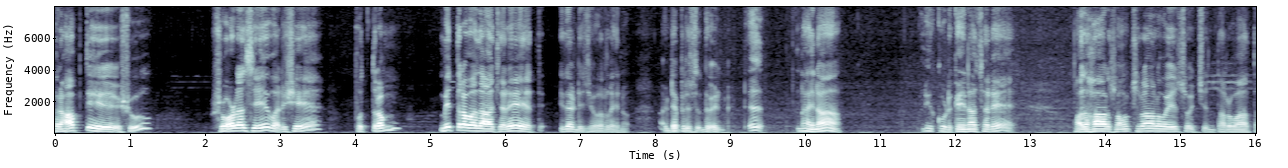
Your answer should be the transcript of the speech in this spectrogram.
ప్రాప్తేషు షోడసే వర్షే పుత్రం మిత్రవదాచరేత్. ఇదండి చివరి లైను. అంటే ప్రసిద్ధం ఏంటంటే నాయనా నీ కొడుకైనా సరే పదహారు సంవత్సరాల వయసు వచ్చిన తర్వాత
